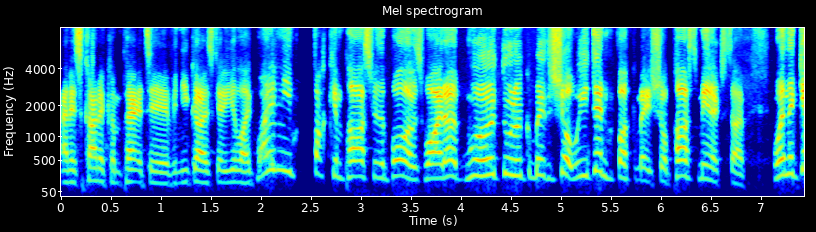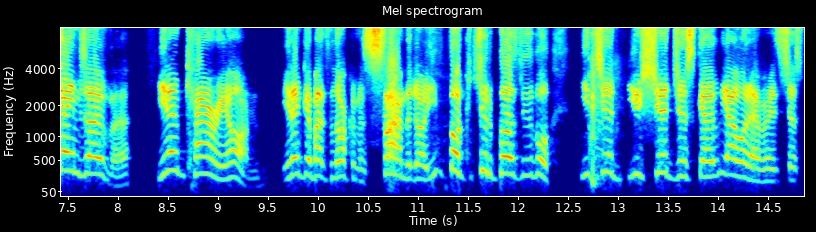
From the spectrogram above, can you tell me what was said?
and it's kind of competitive, and you guys get you're like, why didn't you fucking pass me the ball? I was wide open. Well, I thought I could make the shot. Well, you didn't fucking make the shot. Pass to me next time. When the game's over, you don't carry on. You don't go back to the locker room and slam the door. You fucking should have passed me the ball. You should you should just go, yeah, whatever. It's just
